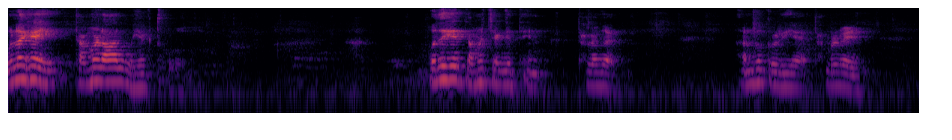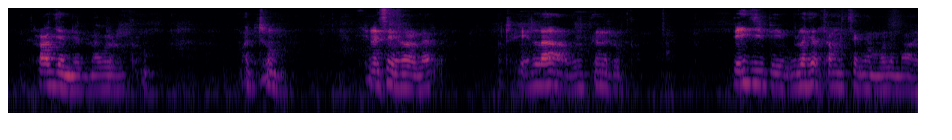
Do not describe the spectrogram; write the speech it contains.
உலகை தமிழால் உயர்த்துவோம். பொதுகை தமிழ்ச்சங்கத்தின் தலைவர் அன்புக்குரிய தமிழ்வேல் ராஜேந்திரன் அவர்களுக்கும் மற்றும் இணை செயலாளர் மற்ற எல்லா உறுப்பினர்களுக்கும் பிஜிபி உலக தமிழ்ச்சங்கம் மூலமாக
